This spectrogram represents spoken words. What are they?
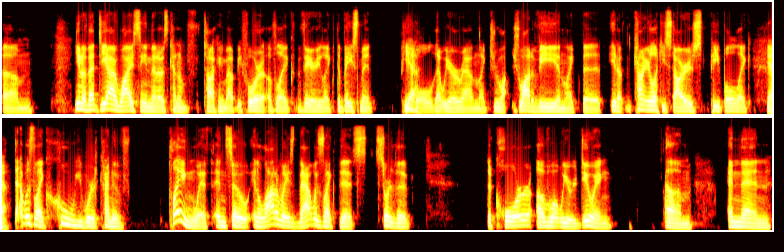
um, you know, that DIY scene that I was kind of talking about before of like very like the basement people yeah. that we were around, like Joie, de Vie and like the, you know, Count Your Lucky Stars people. Like, yeah, that was like who we were kind of playing with. And so, in a lot of ways, that was like the sort of the, the core of what we were doing. Um, and then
